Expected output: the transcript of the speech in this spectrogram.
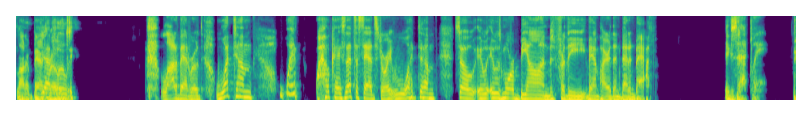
a lot of bad Yeah, roads. absolutely. A lot of bad roads. What um what okay, so that's a sad story. What um so it, it was more beyond for the vampire than bed and bath. Exactly.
